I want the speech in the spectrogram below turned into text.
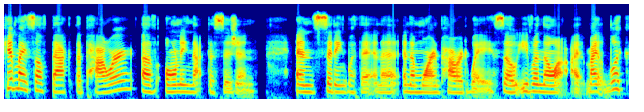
give myself back the power of owning that decision and sitting with it in a in a more empowered way. So even though I might look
